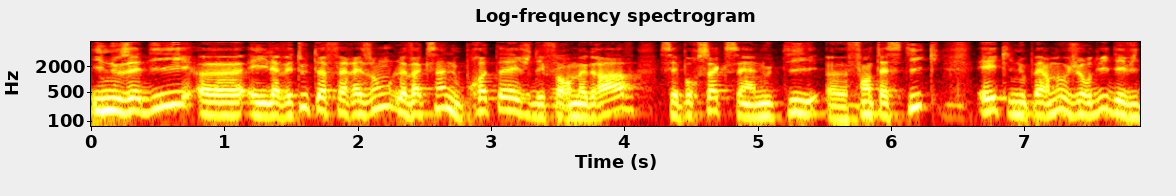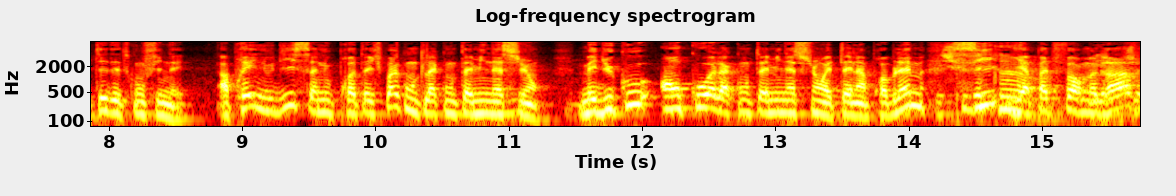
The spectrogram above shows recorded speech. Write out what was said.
Il nous a dit, euh, et il avait tout à fait raison, le vaccin nous protège des formes graves. C'est pour ça que c'est un outil fantastique et qui nous permet aujourd'hui d'éviter d'être confinés. Après, il nous dit ça ne nous protège pas contre la contamination. Mais du coup, en quoi la contamination est-elle un problème s'il n'y a pas de forme grave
